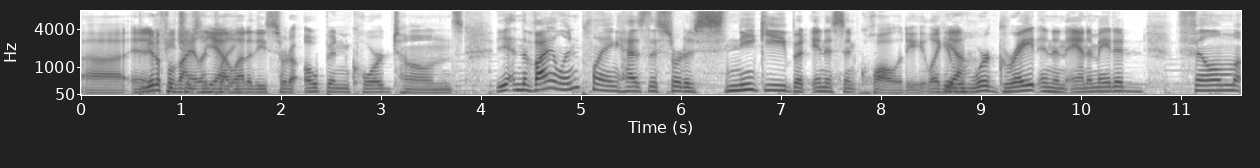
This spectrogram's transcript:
Uh, and Beautiful features, violin Yeah, playing. a lot of these sort of open chord tones. Yeah, and the violin playing has this sort of sneaky but innocent quality. Like it Yeah. would work great in an animated film,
